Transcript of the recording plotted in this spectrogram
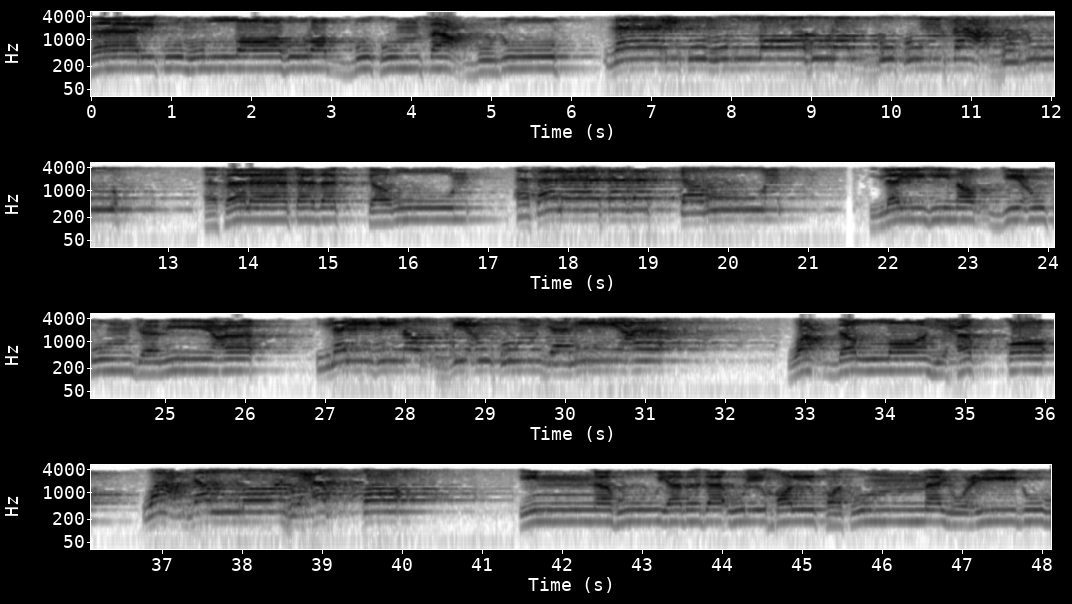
ذلكم الله ربكم فاعبدوه. ذلكم الله ربكم فاعبدوه أفلا تذكرون. أفلا تذكرون. إليه نرجعكم جميعا. إليه نرجعكم جميعا. وعد الله حقا. وعد الله حقا. إِنَّهُ يَبْدَأُ الْخَلْقَ ثُمَّ يُعِيدُهُ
